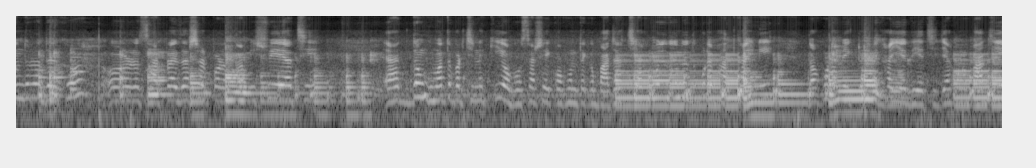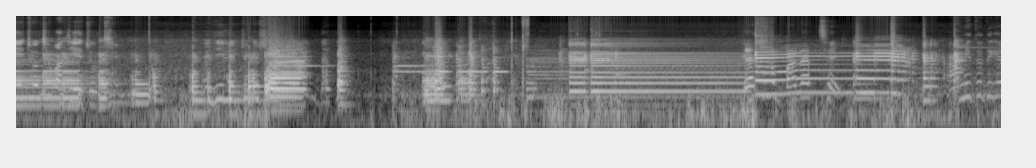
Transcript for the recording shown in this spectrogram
হুম। কলেজ আসার পর আমি শুয়ে আছি। একদম ঘুমাতে পারছি না, কি অবস্থা সেই কখন থেকে বাজাচ্ছে? এখন পর্যন্ত দুপুরে ভাত খাইনি। তখন আমি একটু খাইয়ে দিয়েছি, যে এখন বাজিয়ে চলছে বাজিয়ে চলছে। এই যে ইলেকট্রিকের দেখো বাজাচ্ছে। আমি তো দিকে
